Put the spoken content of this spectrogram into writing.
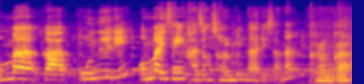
엄마가 오늘이 엄마 인생의 가장 젊은 날이잖아. 그런가?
